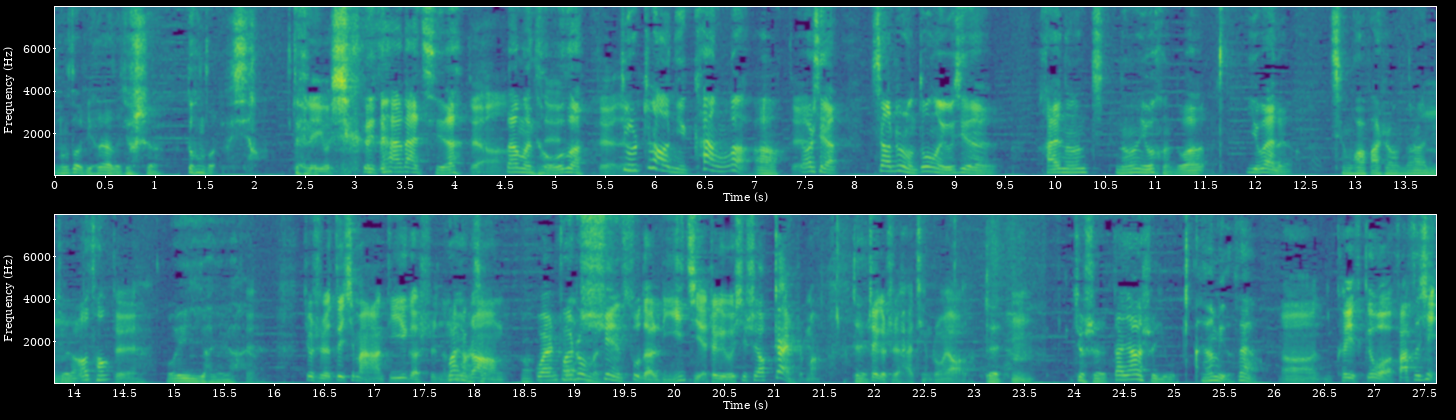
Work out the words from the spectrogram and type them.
能做比赛的，就是动作游戏了。这类游戏，对，加拿大旗、对啊，翻滚头子，对，对对。就是至少你看了啊对，而且像这种动作游戏还能能有很多意外的情况发生，能让你觉得嗯哦操，对，哎呀呀呀，就是最起码第一个是能够让嗯观观众们迅速的理解这个游戏是要干什么，对。这个是还挺重要的。对，嗯，就是大家是有想比赛啊，呃，你可以给我发私信，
